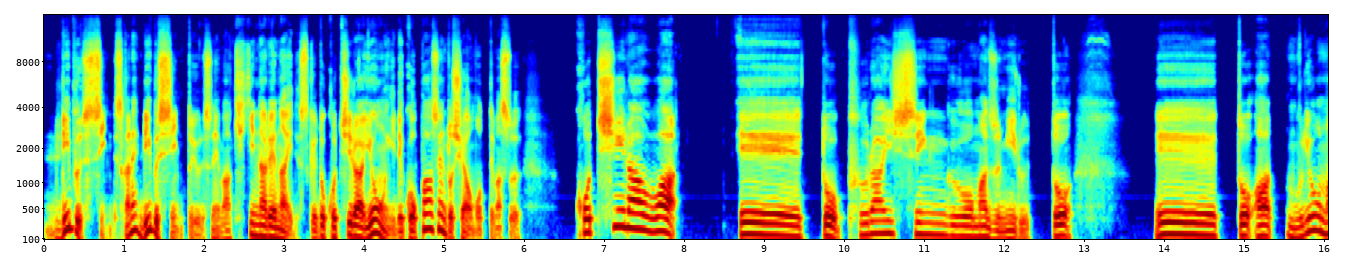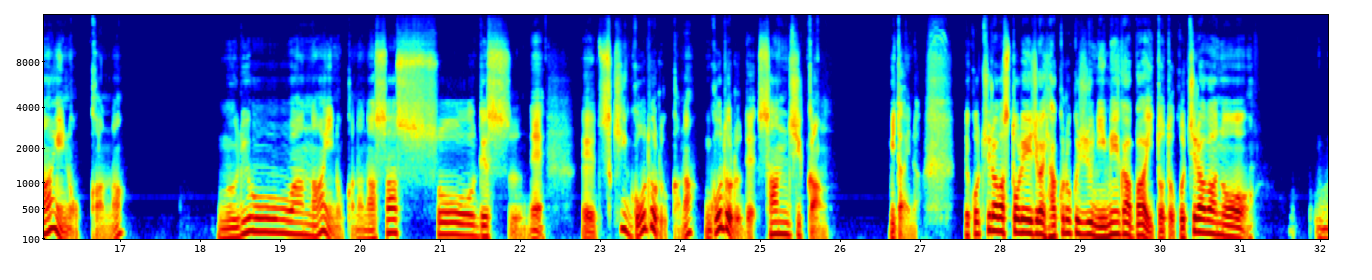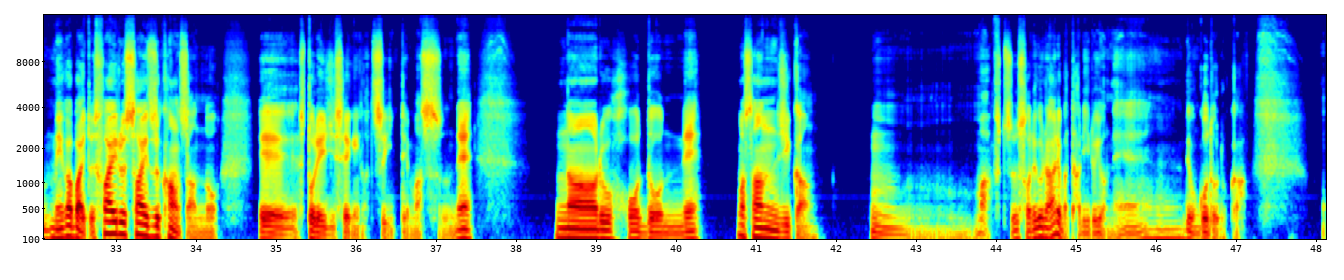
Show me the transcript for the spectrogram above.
リブシンですかね。リブシンというですね、まあ聞き慣れないですけど、こちら4位で5%シェアを持ってます。こちらは、えー、っと、プライシングをまず見ると、えー、っと、あ、無料ないのかな？無料はないのかな？なさそうですね。えー、月5ドルかな ?5 ドルで3時間みたいな。で、こちらはストレージが162メガバイトと、こちらはあの、メガバイト。ファイルサイズ換算の、えー、ストレージ制限がついてますね。なるほどね。まあ3時間。うん。まあ普通それぐらいあれば足りるよね。でも5ドルか。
